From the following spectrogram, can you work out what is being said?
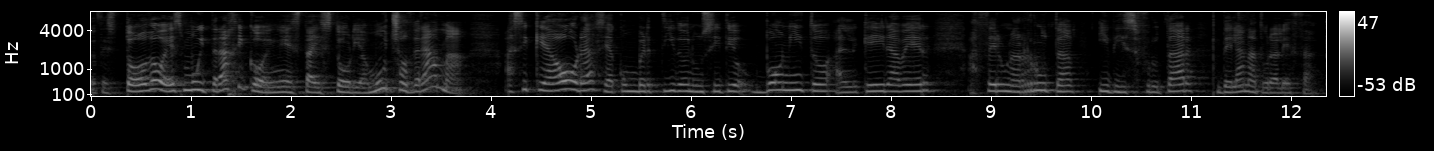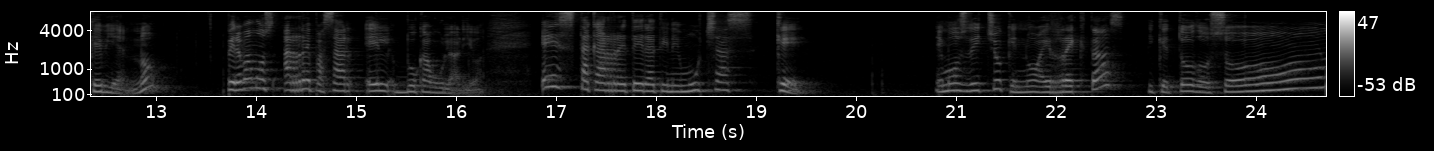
Entonces, todo es muy trágico en esta historia, mucho drama. Así que ahora se ha convertido en un sitio bonito al que ir a ver, hacer una ruta y disfrutar de la naturaleza. Qué bien, ¿no? Pero vamos a repasar el vocabulario. Esta carretera tiene muchas qué. Hemos dicho que no hay rectas y que todos son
